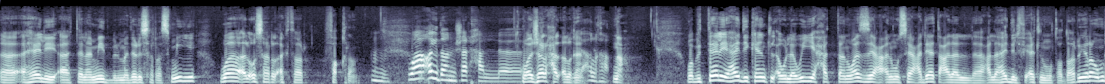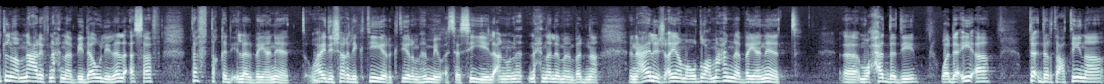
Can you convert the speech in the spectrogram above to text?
أهالي التلاميذ بالمدارس الرسمية والأسر الأكثر فقرا. وأيضا جرحى وجرحى الألغام. الألغام نعم. وبالتالي هذه كانت الأولوية حتى نوزع المساعدات على على هذه الفئات المتضررة ومثل ما بنعرف نحن بدولة للأسف تفتقد إلى البيانات وهذه شغلة كثير كثير مهمة وأساسية لأنه نحن لما بدنا نعالج أي موضوع ما عندنا بيانات محددة ودقيقة تقدر تعطينا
